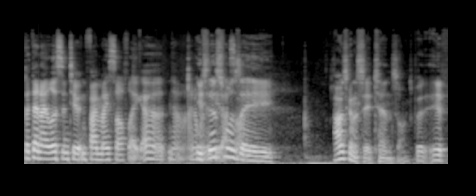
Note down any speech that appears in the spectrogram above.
but then I listen to it and find myself like, uh, no, I don't. If do this that was song. a I was gonna say ten songs but if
